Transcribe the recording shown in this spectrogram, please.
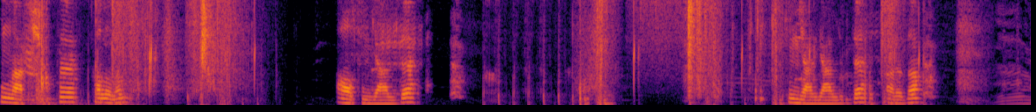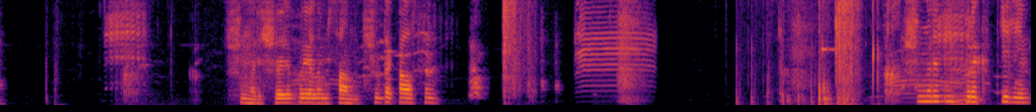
Bunlar çıktı. Alalım. Altın geldi. Sünger geldi bir de arada. Şunları şöyle koyalım. Sandık şurada kalsın. Şunları bir bırakıp geleyim.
